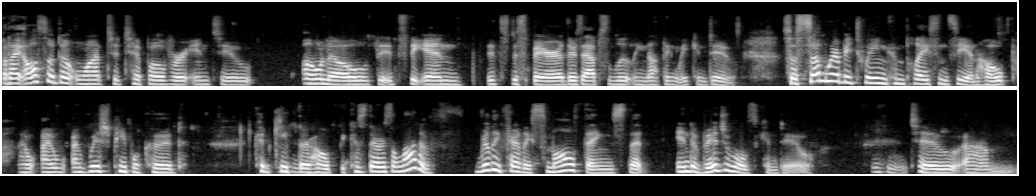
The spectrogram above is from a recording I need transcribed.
But I also don't want to tip over into, oh no, it's the end. It's despair. There's absolutely nothing we can do. So somewhere between complacency and hope, I, I, I wish people could could keep mm-hmm. their hope because there's a lot of really fairly small things that individuals can do mm-hmm. to um,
